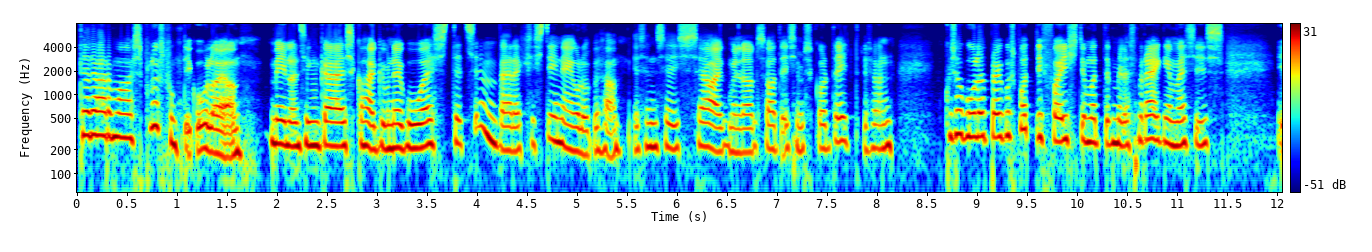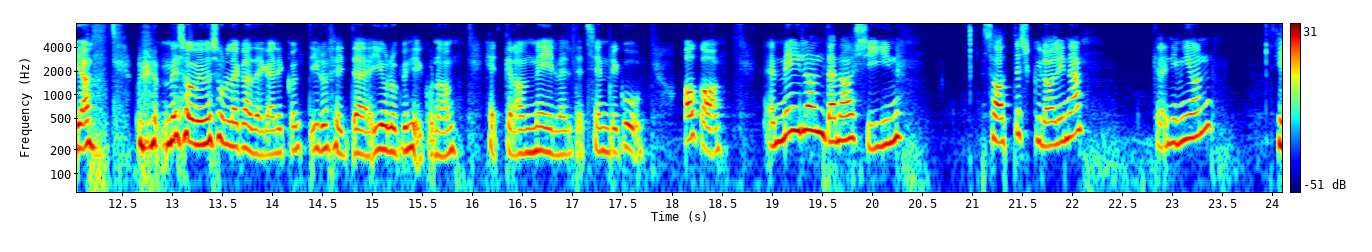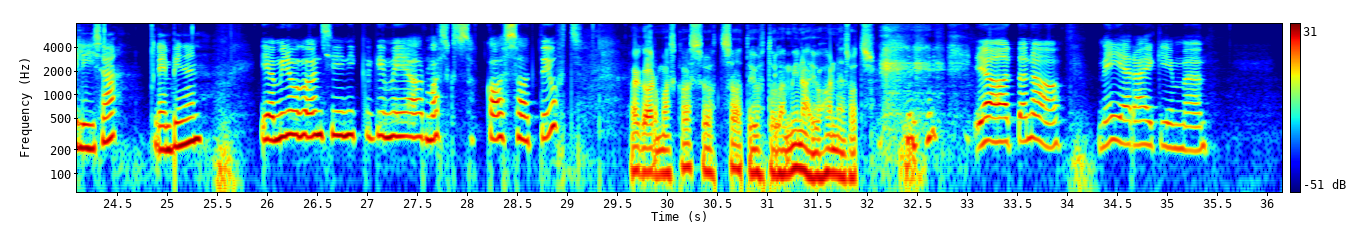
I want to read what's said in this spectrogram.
tere, armas Plusspunkti kuulaja! meil on siin käes kahekümne kuues detsember ehk siis teine jõulupüha ja see on siis see aeg, millal saade esimest korda eetris on. kui sa kuulad praegu Spotify'st ja mõtled, millest me räägime, siis jah, me soovime sulle ka tegelikult ilusaid jõulupühi, kuna hetkel on meil veel detsembrikuu. aga meil on täna siin saates külaline, kelle nimi on Elisa Lembinen. ja minuga on siin ikkagi meie armas kaassaatejuht väga armas kaasajuht, saatejuht olen mina, Johannes Ots ja täna meie räägime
